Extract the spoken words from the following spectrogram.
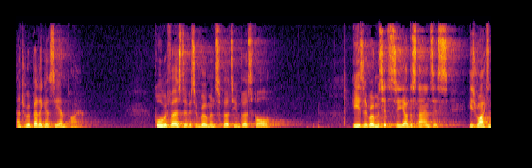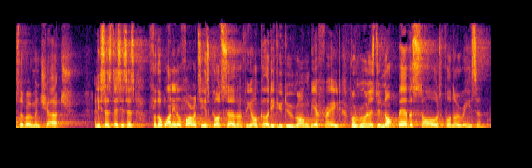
and to rebel against the empire. Paul refers to this in Romans 13, verse 4. He is a Roman citizen, he understands this. He's writing to the Roman church. And he says this He says, For the one in authority is God's servant for your good. If you do wrong, be afraid, for rulers do not bear the sword for no reason.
